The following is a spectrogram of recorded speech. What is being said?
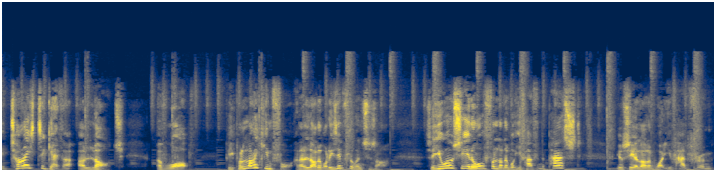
it ties together a lot of what people like him for and a lot of what his influences are. So you will see an awful lot of what you've had from the past. You'll see a lot of what you've had from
